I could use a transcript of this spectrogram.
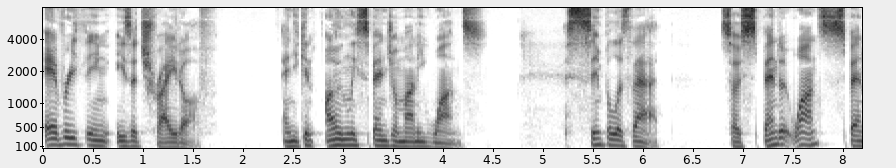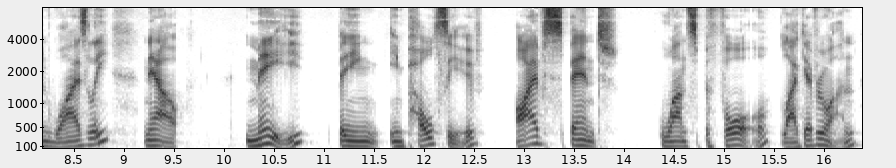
everything is a trade off, and you can only spend your money once. Simple as that. So spend it once, spend wisely. Now, me being impulsive, I've spent once before, like everyone,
